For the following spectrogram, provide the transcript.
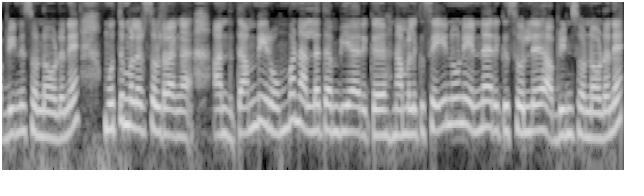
அப்படின்னு சொன்ன உடனே முத்துமலர் சொல்கிறாங்க அந்த தம்பி ரொம்ப நல்ல தம்பியாக இருக்குது நம்மளுக்கு செய்யணும்னு என்ன இருக்குது சொல்லு அப்படின்னு சொன்ன உடனே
